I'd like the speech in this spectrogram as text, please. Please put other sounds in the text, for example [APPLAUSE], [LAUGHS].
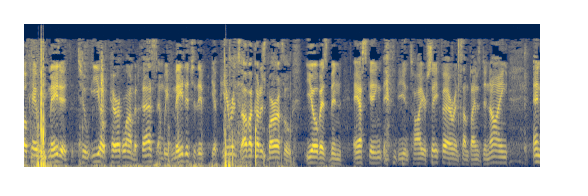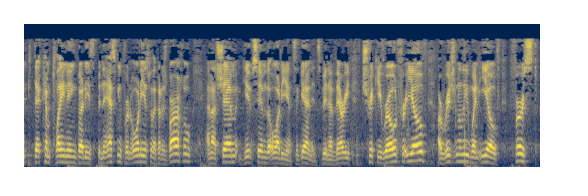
Okay, we've made it to Eov Peraglam Beches, and we've made it to the appearance of Hakadosh Baruch Hu. Eov has been asking [LAUGHS] the entire Sefer and sometimes denying and complaining, but he's been asking for an audience with Hakadosh Baruch Hu, and Hashem gives him the audience. Again, it's been a very tricky road for Eov. Originally, when Eov first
